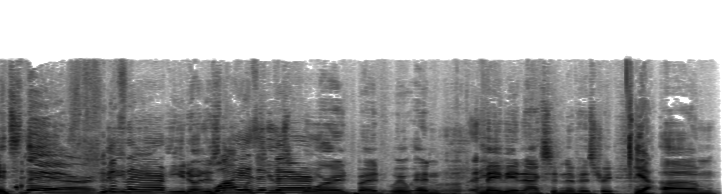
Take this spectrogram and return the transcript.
it's there. Maybe it's there. You know, there's Why not much it use there? for it, but we, and maybe an accident of history. Yeah. Um,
